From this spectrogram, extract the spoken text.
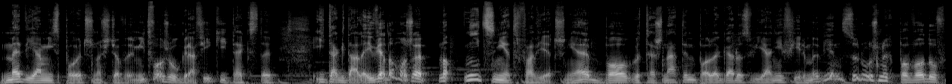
mediami społecznościowymi, tworzył grafiki, teksty i tak dalej. Wiadomo, że no, nic nie trwa wiecznie, bo też na tym polega rozwijanie firmy, więc z różnych powodów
